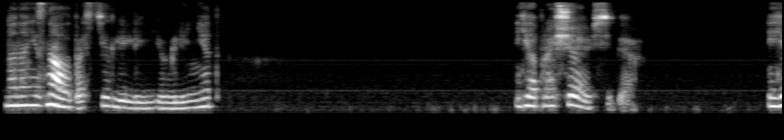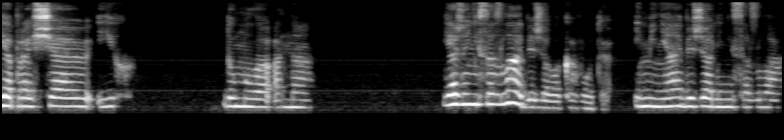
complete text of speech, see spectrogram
но она не знала, простили ли ее или нет. Я прощаю себя. И я прощаю их, думала она. Я же не со зла обижала кого-то, и меня обижали не со зла.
